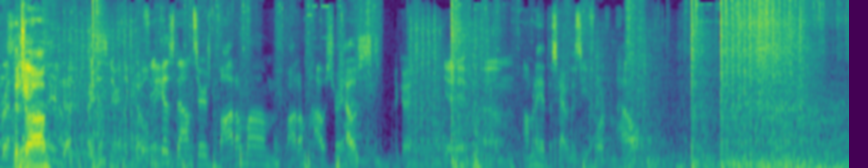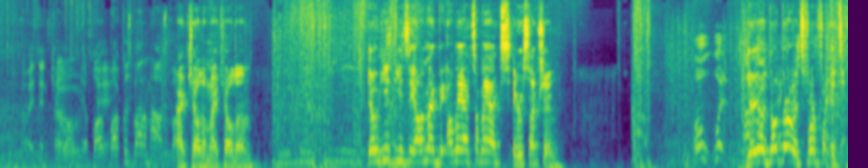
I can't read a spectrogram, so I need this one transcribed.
Friendly Good job. successful. Right this there, like Yo. Finka's downstairs, bottom, um, bottom house right. House. Okay. Yeah, yeah, um, I'm gonna hit this guy with a C4 from hell. Oh, it didn't kill him. Yeah, Buck, Okay. Buck was bottom house. Buck I killed him. I killed him. Yo, he's, he's on my on my X on my X interception. Oh, what? Yo, yo, don't throw. house, It's four. it's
